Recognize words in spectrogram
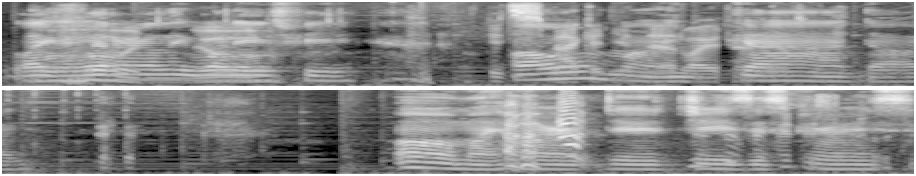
Like, Oh, literally 1. HP. Dude, Oh smacking your head while my you're trying to god, dog. Oh my heart, dude. Jesus Christ.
